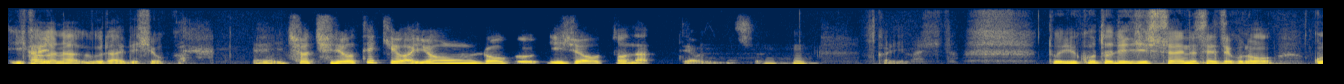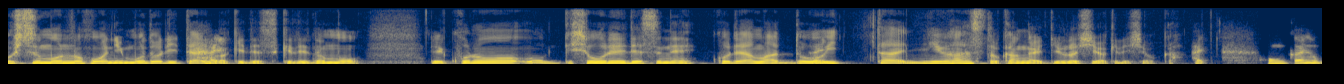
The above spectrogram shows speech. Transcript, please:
いかがなぐらいでしょうか？はい、一応治療適用は4ログ以上となっております。わかりました。ということで実際の先生このご質問の方に戻りたいわけですけれども、はい、この症例ですねこれはまあどういっったニュアンスと考えてよろしいわけでしょうか？はい。今回の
